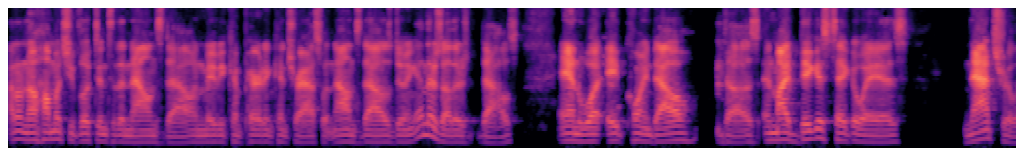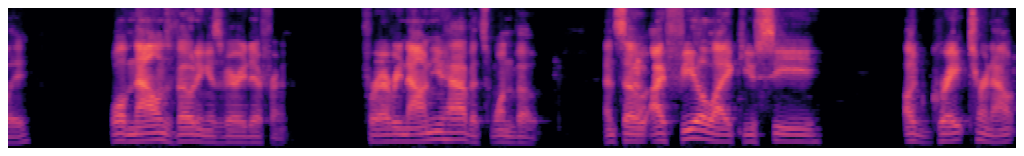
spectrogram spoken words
I don't know how much you've looked into the Nouns DAO and maybe compared and contrast what Nouns DAO is doing, and there's other DAOs, and what ApeCoin DAO does. And my biggest takeaway is naturally, well, nouns voting is very different. For every noun you have, it's one vote. And so yeah. I feel like you see a great turnout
